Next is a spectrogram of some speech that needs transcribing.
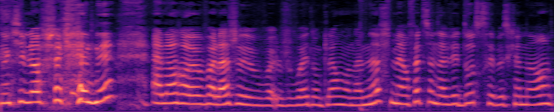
Donc, il me l'offre chaque année. Alors, euh, voilà, je, je vois, donc là, on en a neuf. Mais en fait, il y en avait d'autres. C'est parce qu'il y en a un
